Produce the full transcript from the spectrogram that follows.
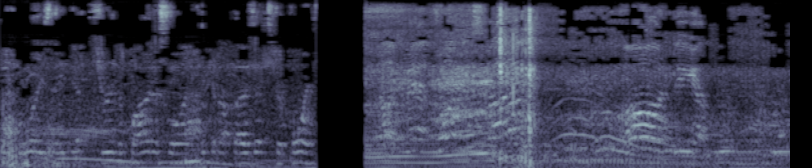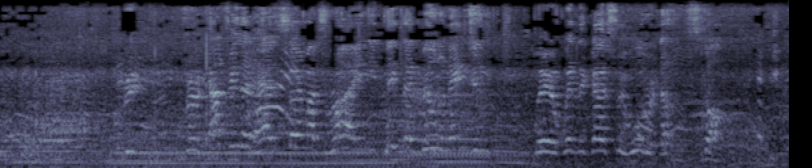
the boys through the bonus line, picking up those extra points. Oh dear. For a country that has so much rain, you'd think they'd build an engine where when it goes through water it doesn't stop.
